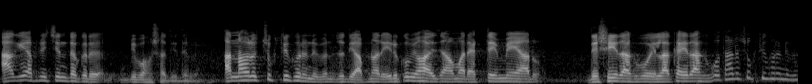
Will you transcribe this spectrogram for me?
আগে আপনি চিন্তা করে বিবাহ শাদী দেবেন। আর না হলে চুক্তি করে নেবেন। যদি আপনার এরকমই হয় যে আমার একটাই মেয়ে আর দেশেই রাখব, এলাকায় রাখব, তাহলে চুক্তি করে নেবেন।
